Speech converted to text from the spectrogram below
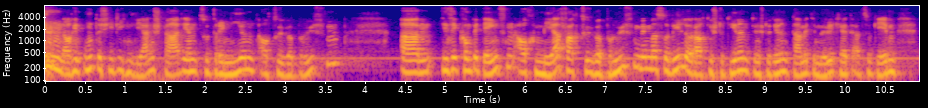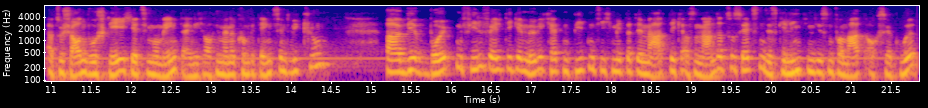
auch in unterschiedlichen Lernstadien zu trainieren und auch zu überprüfen. Ähm, diese Kompetenzen auch mehrfach zu überprüfen, wenn man so will, oder auch die Studierenden, den Studierenden damit die Möglichkeit zu geben, äh, zu schauen, wo stehe ich jetzt im Moment eigentlich auch in meiner Kompetenzentwicklung. Äh, wir wollten vielfältige Möglichkeiten bieten, sich mit der Thematik auseinanderzusetzen. Das gelingt in diesem Format auch sehr gut.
